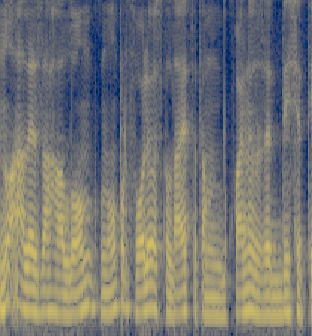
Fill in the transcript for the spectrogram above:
Ну але загалом ну, портфоліо складається там буквально з 10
